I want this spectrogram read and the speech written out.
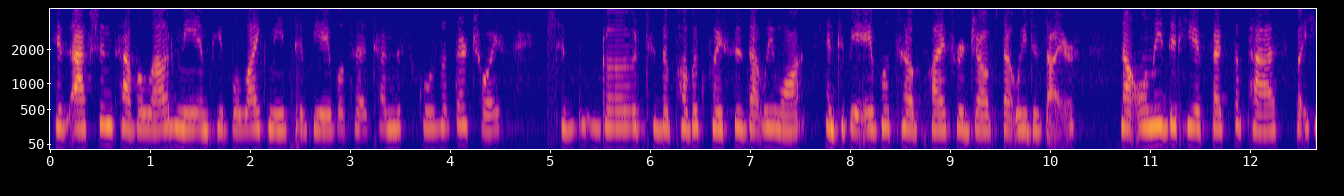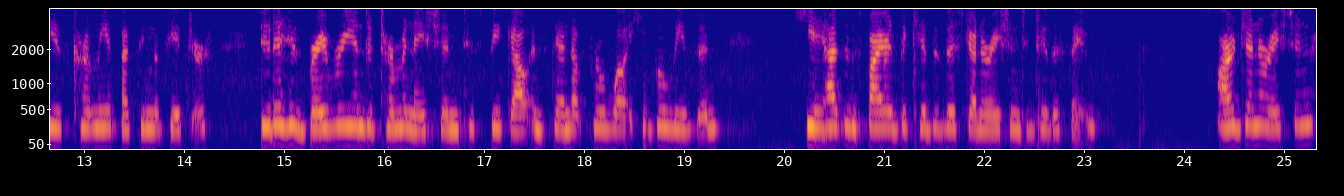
His actions have allowed me and people like me to be able to attend the schools of their choice, to go to the public places that we want, and to be able to apply for jobs that we desire. Not only did he affect the past, but he is currently affecting the future. Due to his bravery and determination to speak out and stand up for what he believes in, he has inspired the kids of this generation to do the same. Our generation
